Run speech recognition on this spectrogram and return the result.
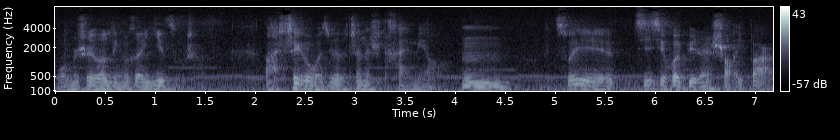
我们是由零和一组成。啊，这个我觉得真的是太妙了。嗯所以机器会比人少一半儿，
